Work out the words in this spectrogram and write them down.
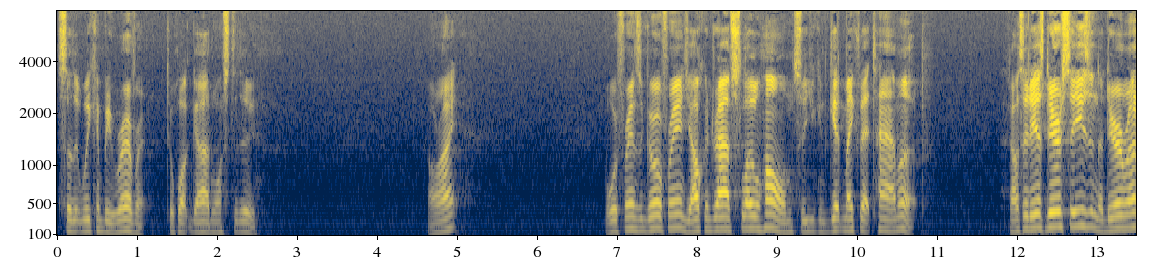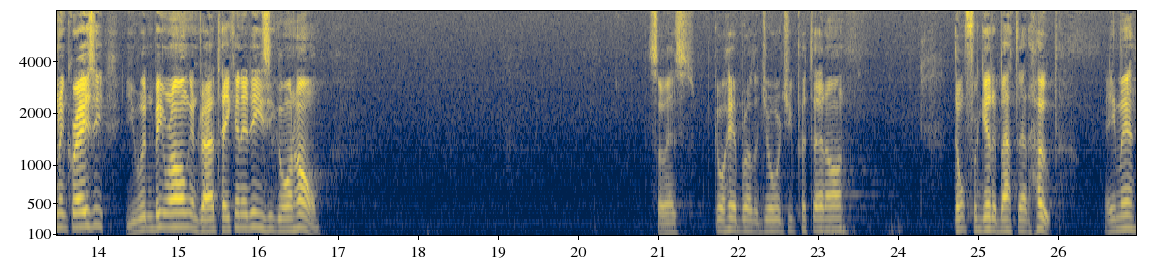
So that we can be reverent to what God wants to do. All right? Boyfriends and girlfriends, y'all can drive slow home so you can get make that time up. Because it is deer season, the deer are running crazy. You wouldn't be wrong in try taking it easy going home. So as go ahead, Brother George, you put that on. Don't forget about that hope. Amen.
